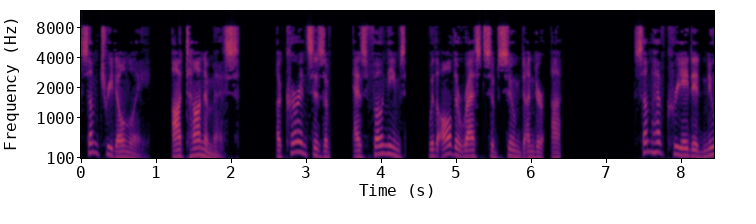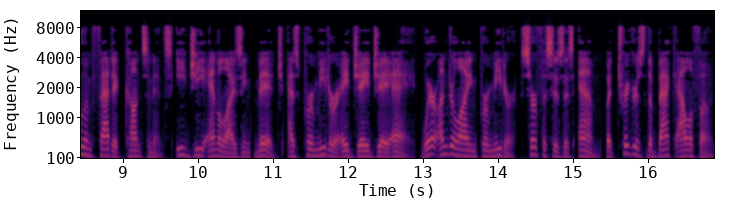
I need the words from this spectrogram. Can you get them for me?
Some treat only autonomous occurrences of as phonemes with all the rest subsumed under a some have created new emphatic consonants e.g. analyzing midge as per meter ajja, where underlying per meter, surfaces as m but triggers the back allophone.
